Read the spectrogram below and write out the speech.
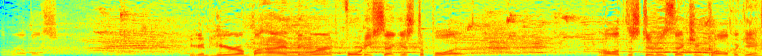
The Rebels. You can hear them behind me. We're at 40 seconds to play. I'll let the student section call the game.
